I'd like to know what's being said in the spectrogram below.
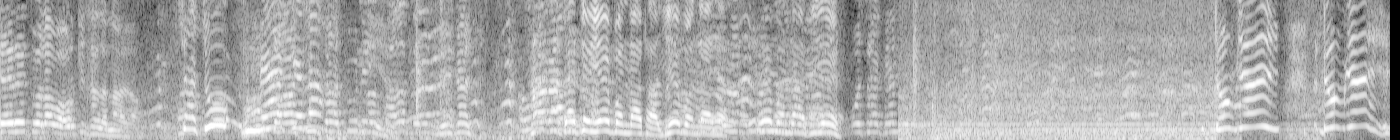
तेरे तो अलावा और किसी का आया? चाचू हाँ, मैं अकेला चाचू नहीं है। सारा चाचू ये बंदा था ये बंदा था ये बंदा थी ये। डूब गई डूब गई।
